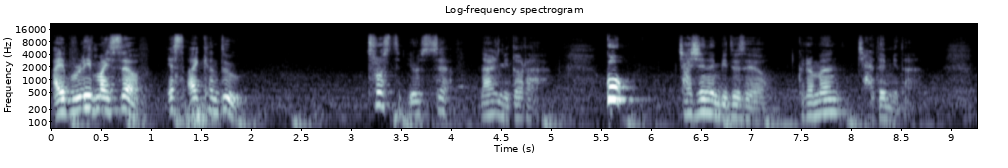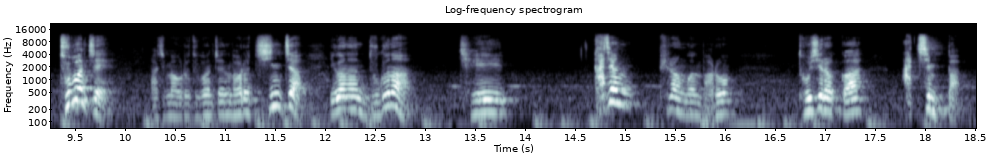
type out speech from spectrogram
I believe myself Yes I can do Trust yourself. 날 믿어라. 꼭 자신을 믿으세요. 그러면 잘 됩니다. 두 번째, 마지막으로 두 번째는 바로 진짜 이거는 누구나 제일 가장 필요한 건 바로 도시락과 아침밥.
